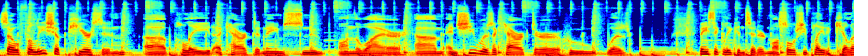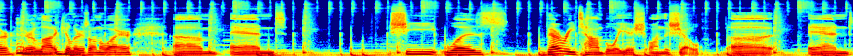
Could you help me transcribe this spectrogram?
so Felicia Pearson uh, played a character named Snoop on The Wire, um, and she was a character who was basically considered muscle. She played a killer. There are a lot of killers on The Wire, um, and she was very tomboyish on the show. Uh, and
